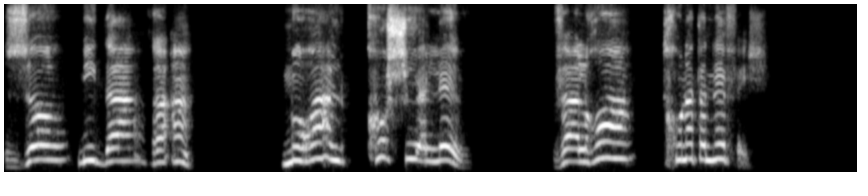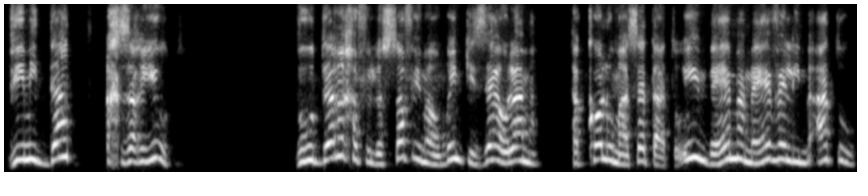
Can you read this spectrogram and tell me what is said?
זו מידה רעה, מורה על קושי הלב ועל רוע תכונת הנפש, והיא מידת אכזריות. והוא דרך הפילוסופים האומרים כי זה העולם הכל הוא מעשה תעתועים, והמה מהבל ימעטו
